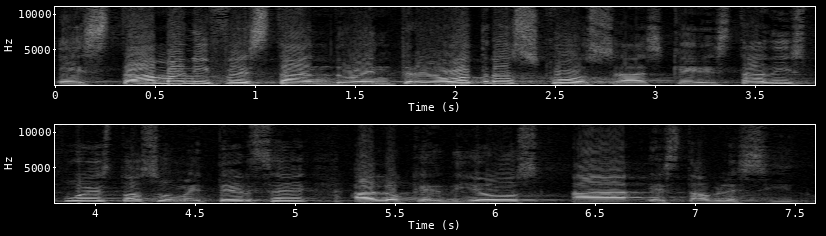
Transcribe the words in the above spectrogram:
está manifestando, entre otras cosas, que está dispuesto a someterse a lo que Dios ha establecido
